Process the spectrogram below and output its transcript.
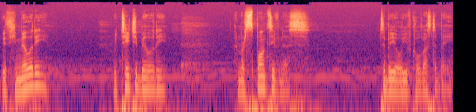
with humility, with teachability, and responsiveness to be all you've called us to be.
